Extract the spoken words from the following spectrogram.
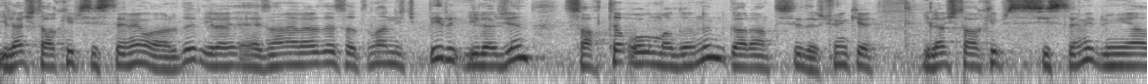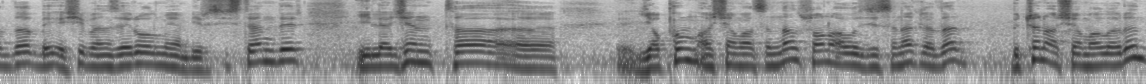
ilaç takip sistemi vardır. İla- Eczanelerde satılan hiçbir ilacın sahte olmadığının garantisidir. Çünkü ilaç takip sistemi dünyada eşi benzeri olmayan bir sistemdir. İlacın ta e, yapım aşamasından son alıcısına kadar bütün aşamaların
